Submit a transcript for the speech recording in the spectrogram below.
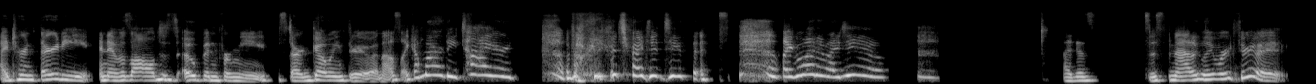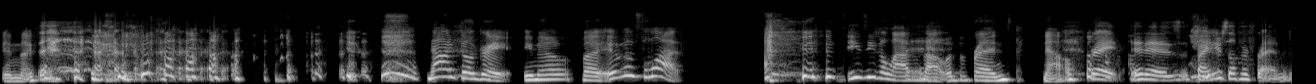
I turned 30 and it was all just open for me to start going through. And I was like, I'm already tired. I've already been trying to do this. Like, what do I do? I just systematically work through it. And I now I feel great, you know, but it was a lot. it's easy to laugh about with a friend now. right. It is. Find yourself a friend.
